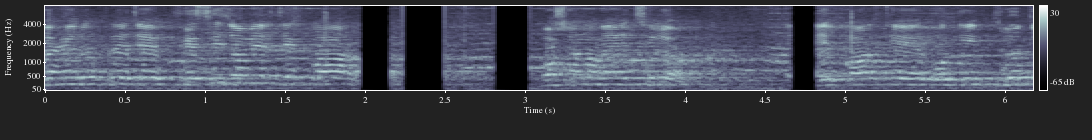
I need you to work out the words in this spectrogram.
বিবাহের যে ফেসিজমের যে কর বসানো হয়েছিল, এই করকে অতি দ্রুত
